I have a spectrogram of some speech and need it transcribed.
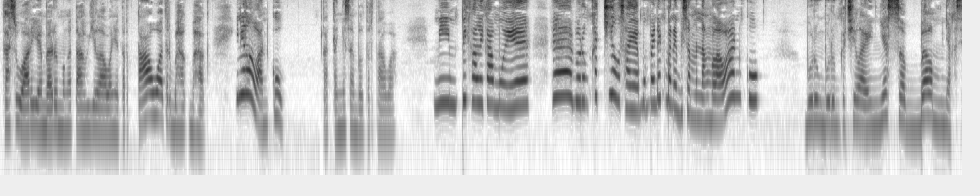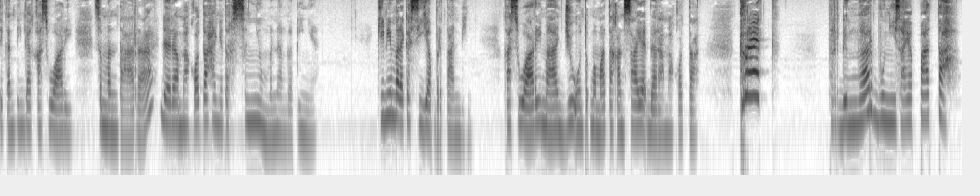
Kaswari yang baru mengetahui lawannya tertawa terbahak-bahak. Ini lawanku, katanya sambil tertawa. Mimpi kali kamu ya. Eh, burung kecil sayapmu pendek mana bisa menang melawanku. Burung-burung kecil lainnya sebal menyaksikan tingkah Kaswari. Sementara darah mahkota hanya tersenyum menanggapinya. Kini mereka siap bertanding. Kaswari maju untuk mematahkan sayap darah mahkota. Krek! Terdengar bunyi sayap patah.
